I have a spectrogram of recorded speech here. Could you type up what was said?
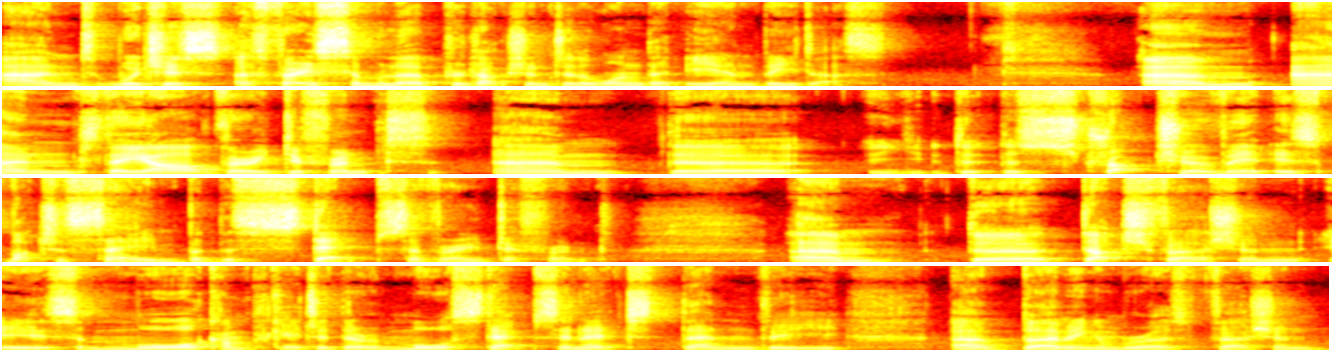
and which is a very similar production to the one that ENB does. Um, and they are very different. Um, the, the the structure of it is much the same, but the steps are very different. Um, the Dutch version is more complicated. There are more steps in it than the uh, Birmingham version.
